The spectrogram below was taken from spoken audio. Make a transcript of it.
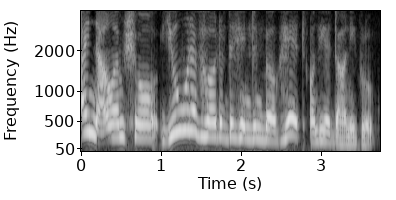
By now, I'm sure you would have heard of the Hindenburg hit on the Adani Group.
